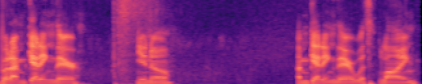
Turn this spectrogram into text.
but I'm getting there. You know, I'm getting there with flying.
